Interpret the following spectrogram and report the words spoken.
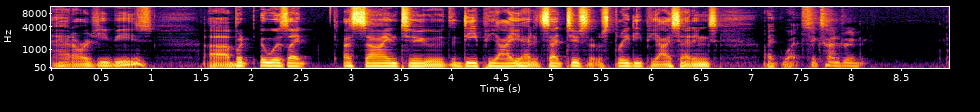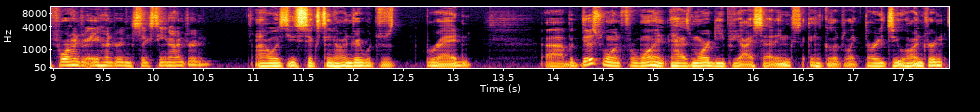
had RGBs, uh, but it was like assigned to the DPI you had it set to. So there was three DPI settings, like what 600, 400, 800, and 1600. I always use 1600, which was red. Uh, but this one, for one, has more DPI settings. I think it goes up to like 3200,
